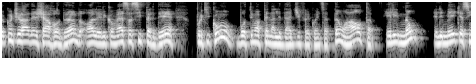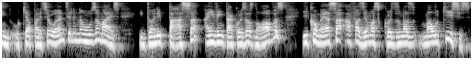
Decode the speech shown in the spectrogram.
eu continuar a deixar rodando, olha, ele começa a se perder, porque como eu botei uma penalidade de frequência tão alta, ele não, ele meio que assim, o que apareceu antes, ele não usa mais. Então ele passa a inventar coisas novas e começa a fazer umas coisas umas maluquices.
